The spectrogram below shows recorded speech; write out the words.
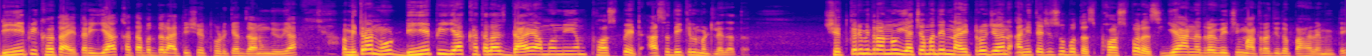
डी ए पी खत आहे तर या खताबद्दल अतिशय थोडक्यात जाणून घेऊया. मित्रांनो डी ए पी या खताला डाय अमोनियम फॉस्फेट असं देखील म्हटलं जातं. शेतकरी मित्रांनो याच्यामध्ये नायट्रोजन आणि त्याच्यासोबतच फॉस्फरस या अन्नद्रव्याची मात्रा तिथं पाहायला मिळते.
